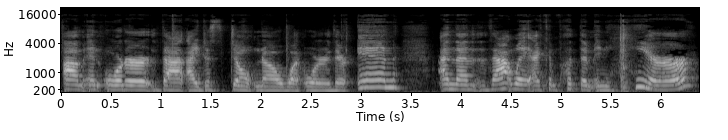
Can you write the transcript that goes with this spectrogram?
um, in order that I just don't know what order they're in. And then that way I can put them in here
